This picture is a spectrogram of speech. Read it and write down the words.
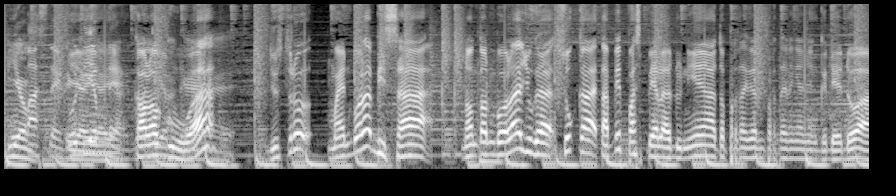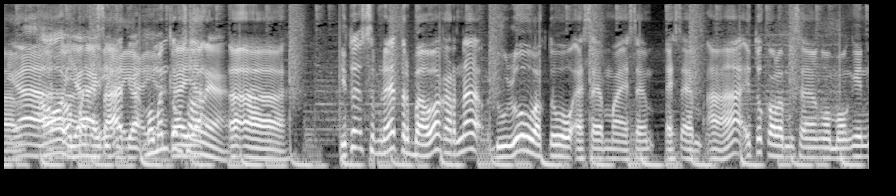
Diem. pas deh, gue Iya, diem iya, deh. iya. Kalau gua justru main bola bisa, nonton bola juga suka, tapi pas Piala Dunia atau pertandingan-pertandingan yang gede doang. Ya. Oh, Oh, iya, pada iya, saat- iya. iya, Momentum Kayak, soalnya. eh, eh, itu sebenarnya terbawa karena dulu waktu SMA SM, SMA itu kalau misalnya ngomongin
